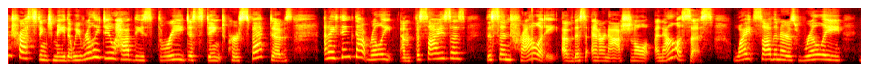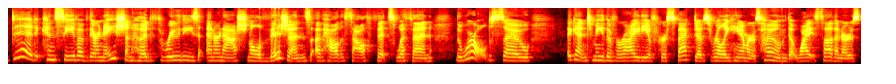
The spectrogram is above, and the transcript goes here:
interesting to me that we really do have these three distinct perspectives. And I think that really emphasizes the centrality of this international analysis. White Southerners really did conceive of their nationhood through these international visions of how the South fits within the world. So, again, to me, the variety of perspectives really hammers home that white Southerners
